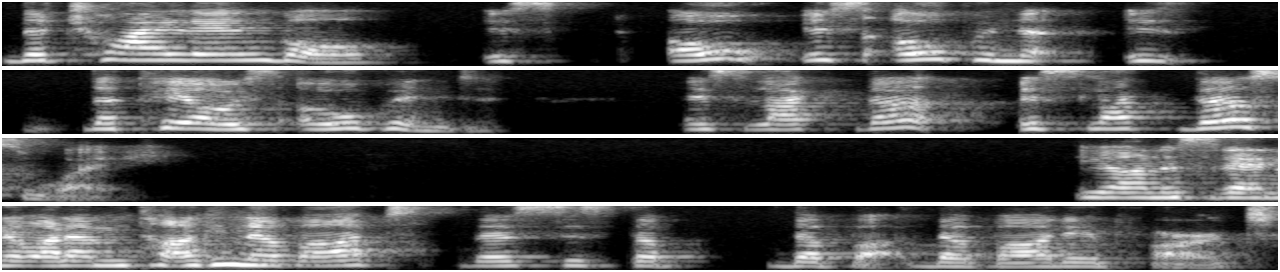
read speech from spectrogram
the triangle is oh is open. Is the tail is opened. It's like that. It's like this way. You understand what I'm talking about? This is the the the body part.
